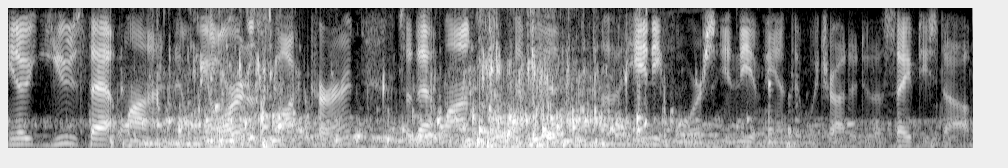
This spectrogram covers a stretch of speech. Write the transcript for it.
you know, use that line. Now, we are in a spot current, so that line will come uh, handy for us in the event that we try to do a safety stop.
